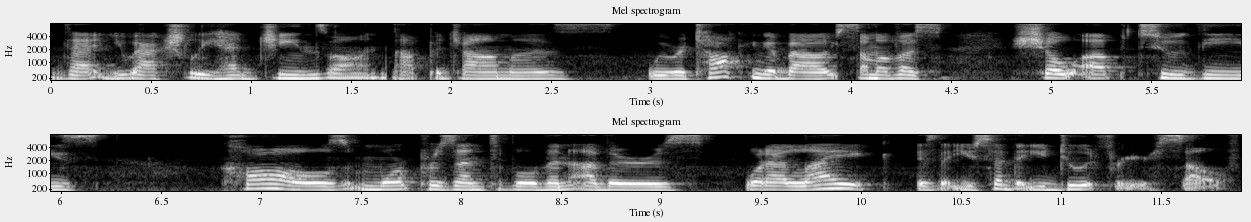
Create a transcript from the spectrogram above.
that you actually had jeans on, not pajamas, we were talking about, some of us show up to these calls more presentable than others. What I like is that you said that you do it for yourself.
